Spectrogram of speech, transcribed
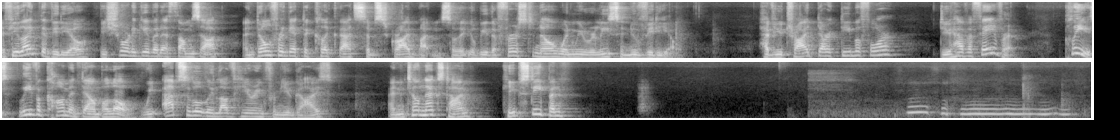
If you like the video, be sure to give it a thumbs up and don't forget to click that subscribe button so that you'll be the first to know when we release a new video. Have you tried dark tea before? Do you have a favorite? Please leave a comment down below. We absolutely love hearing from you guys. And until next time, keep steeping.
